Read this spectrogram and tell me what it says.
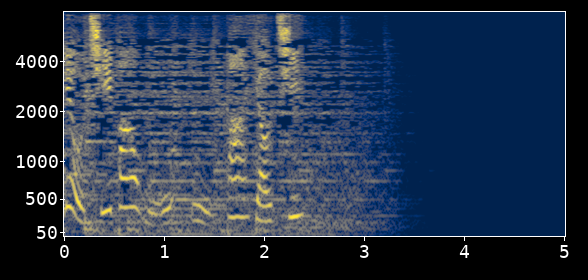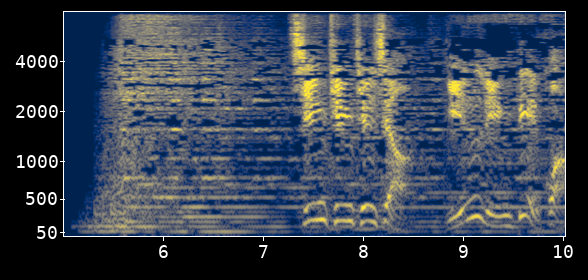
六七八五五八幺七。倾听天下，引领变化。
